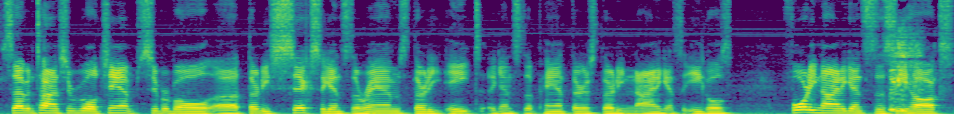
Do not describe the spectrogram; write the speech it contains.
Seven-time Super Bowl champ, Super Bowl uh, 36 against the Rams, 38 against the Panthers, 39 against the Eagles, 49 against the Seahawks,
